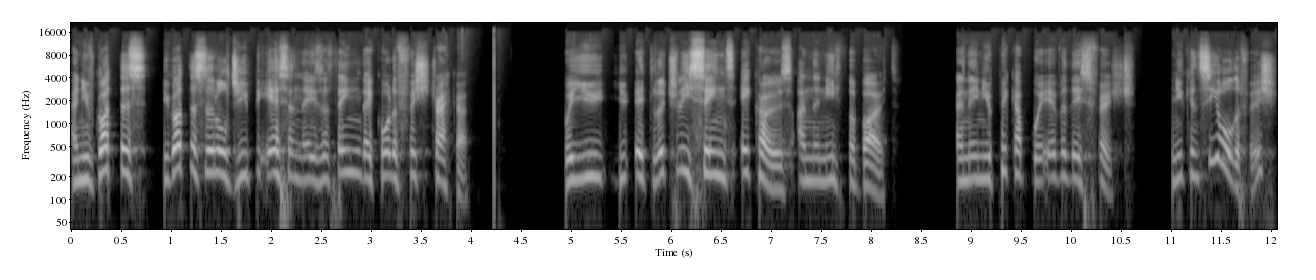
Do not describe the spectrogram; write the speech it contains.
And you've got this, you've got this little GPS, and there's a thing they call a fish tracker. Where you, you it literally sends echoes underneath the boat. And then you pick up wherever there's fish. And you can see all the fish,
